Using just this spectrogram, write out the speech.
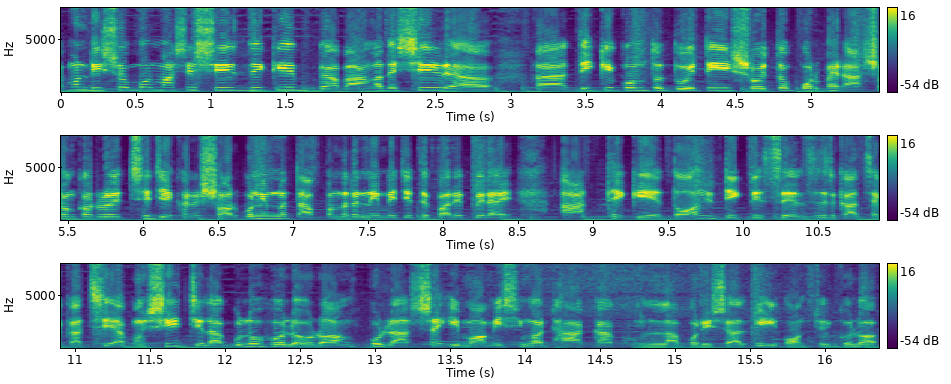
এবং ডিসেম্বর মাসের শেষ দিকে বাংলাদেশের দিকে কিন্তু দুইটি শৈত্যপ্রবাহের আশঙ্কা রয়েছে, যেখানে সর্বনিম্ন তাপমাত্রা নেমে যেতে পারে প্রায় আট থেকে দশ ডিগ্রি সেলসিয়াসের কাছাকাছি। এবং সেই জেলাগুলো হলো রংপুর রাজশাহী ময়মনসিংহ ঢাকা খুলনা বরিশাল এই অঞ্চলগুলো।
